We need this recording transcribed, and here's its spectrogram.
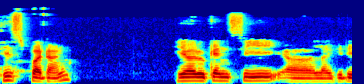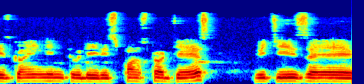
this button here you can see uh, like it is going into the response.js which is a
